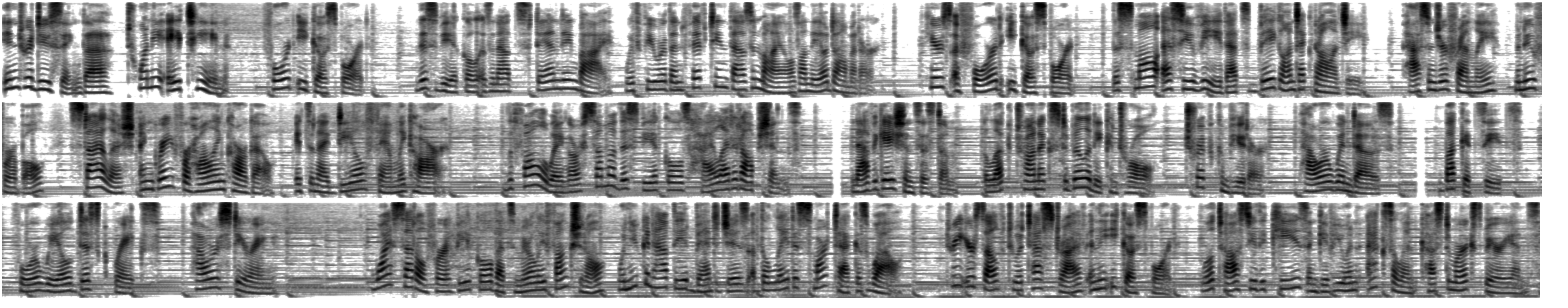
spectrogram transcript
Introducing the 2018 Ford EcoSport. This vehicle is an outstanding buy with fewer than 15,000 miles on the odometer. Here's a Ford EcoSport, the small SUV that's big on technology. Passenger-friendly, maneuverable, stylish, and great for hauling cargo. It's an ideal family car. The following are some of this vehicle's highlighted options. Navigation system, electronic stability control, trip computer, power windows, bucket seats, four-wheel disc brakes, power steering. Why settle for a vehicle that's merely functional when you can have the advantages of the latest smart tech as well? Treat yourself to a test drive in the EcoSport. We'll toss you the keys and give you an excellent customer experience.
